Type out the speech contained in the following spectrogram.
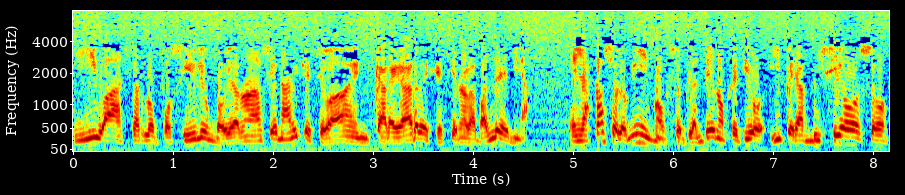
y va a hacer lo posible un gobierno nacional que se va a encargar de gestionar la pandemia. En las casos lo mismo, se plantea un objetivo hiperambicioso,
